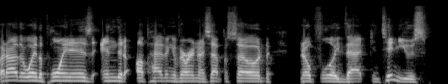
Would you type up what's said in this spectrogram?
But either way, the point is, ended up having a very nice episode, and hopefully that continues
